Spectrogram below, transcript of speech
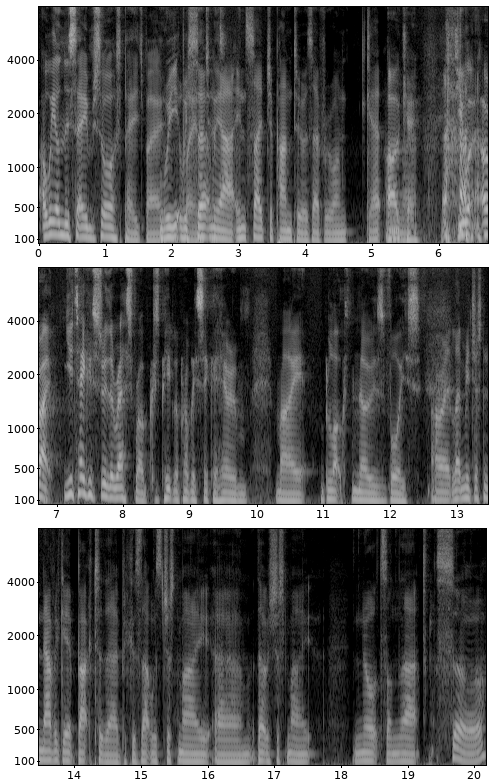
Are we on the same source page? By We we certainly are. Inside Japan tours, everyone. Get Okay. Do you all right, you take us through the rest, Rob, because people are probably sick of hearing my blocked nose voice. All right, let me just navigate back to there because that was just my um, that was just my notes on that. So,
